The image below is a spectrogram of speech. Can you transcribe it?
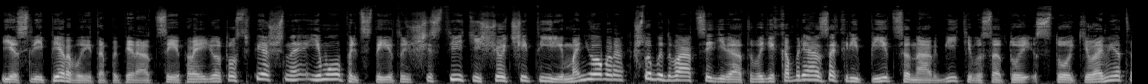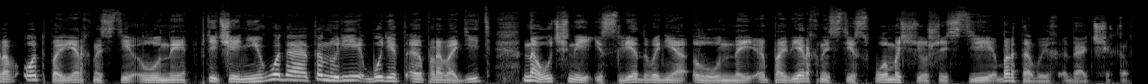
Если первый этап операции пройдет успешно, ему предстоит осуществить еще четыре маневра, чтобы 29 декабря закрепиться на орбите высотой 100 километров от поверхности поверхности Луны. В течение года Танури будет э, проводить научные исследования лунной поверхности с помощью шести бортовых датчиков.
